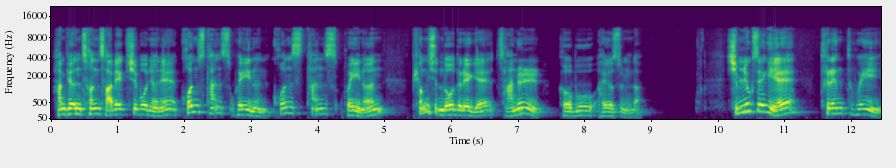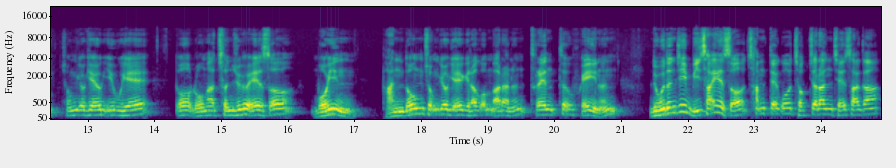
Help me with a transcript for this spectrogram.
한편 1415년에 콘스탄스 회의는 콘스탄스 회의는 평신도들에게 잔을 거부하였습니다. 16세기에 트렌트 회의 종교개혁 이후에 또 로마 천주교에서 모인 반동 종교개혁이라고 말하는 트렌트 회의는 누구든지 미사에서 참되고 적절한 제사가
